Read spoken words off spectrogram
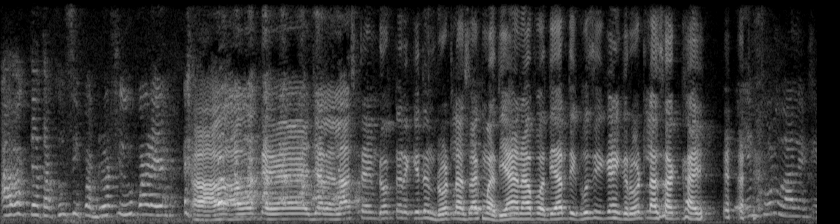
આ વખતે તો ખુશી પણ રોટલી ઉપાડે. આ આ વખતે જ્યારે લાસ્ટ ટાઈમ ડોક્ટરે કીધું ને રોટલા શાકમાં ધ્યાન આપો ત્યારથી ખુશી કંઈક રોટલા શાક ખાય. એમ થોડું હાલે કે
